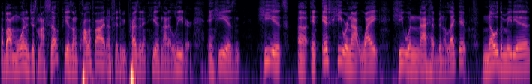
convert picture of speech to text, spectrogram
about more than just myself. He is unqualified, unfit to be president. He is not a leader, and he is he is uh, and if he were not white, he would not have been elected. No, the media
